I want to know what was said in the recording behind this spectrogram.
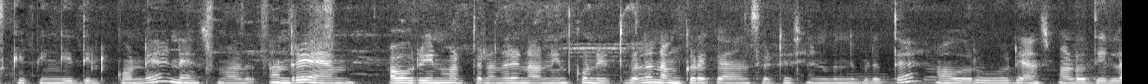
ಸ್ಕಿಪ್ಪಿಂಗ್ ಇದ್ದಿಟ್ಕೊಂಡೆ ಡ್ಯಾನ್ಸ್ ಮಾಡಿ ಅಂದರೆ ಅವ್ರು ಏನು ಮಾಡ್ತಾರೆ ಅಂದರೆ ನಾವು ನಿಂತ್ಕೊಂಡಿರ್ತೀವಲ್ಲ ನಮ್ಮ ಕಡೆ ಕಾನ್ಸಂಟ್ರೇಷನ್ ಬಂದುಬಿಡುತ್ತೆ. ಅವರು ಡ್ಯಾನ್ಸ್ ಮಾಡೋದಿಲ್ಲ.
